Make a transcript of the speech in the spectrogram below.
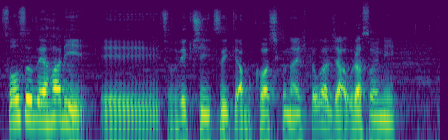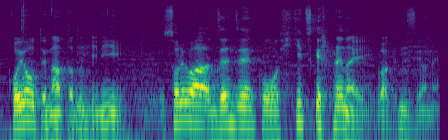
そうするとやはり、えー、ちょっと歴史については詳しくない人がじゃあ浦添に来ようってなった時に、うん、それは全然こう引きつけられないわけですよね、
